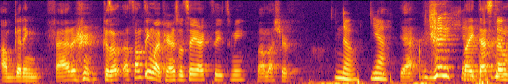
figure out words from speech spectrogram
I'm getting fatter because that's something my parents would say actually to me, but I'm not sure. If, No, yeah. yeah. Yeah. Like that's them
